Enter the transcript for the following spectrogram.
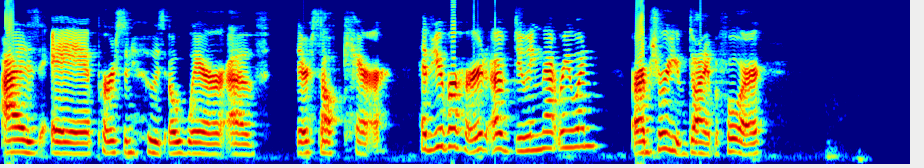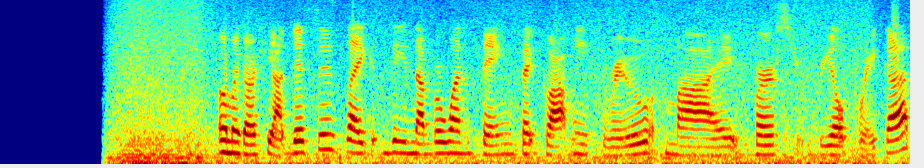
as a person who's aware of their self care. Have you ever heard of doing that, Raywin? Or I'm sure you've done it before. Oh my gosh, yeah. This is like the number one thing that got me through my first real breakup.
